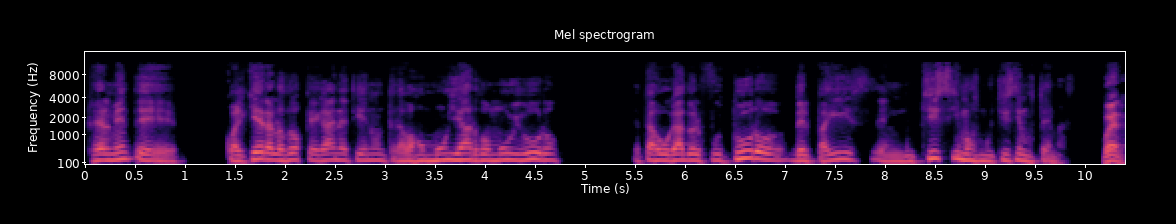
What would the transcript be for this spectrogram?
realmente cualquiera de los dos que gane tiene un trabajo muy arduo, muy duro, está jugando el futuro del país en muchísimos, muchísimos temas. Bueno,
